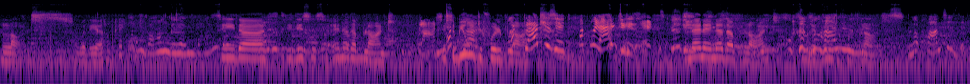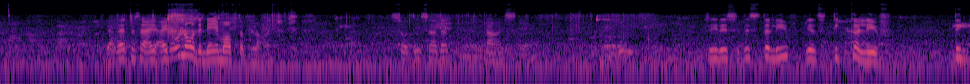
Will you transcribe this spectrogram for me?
plants over there okay? See the see this is another plant. It's a beautiful plant. What plant is it? What plant is it? and then another plant. See the beautiful plants. What plant is it? Yeah that is I, I don't know the name of the plant. So these are the plants see this this is the leaf yes thicker leaf. Thick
